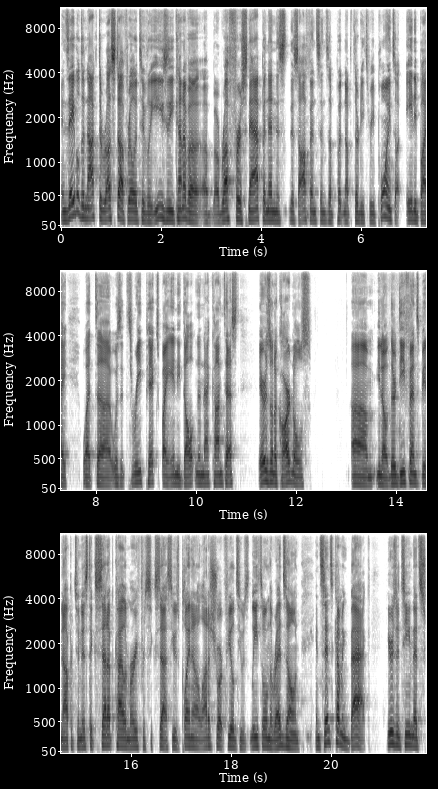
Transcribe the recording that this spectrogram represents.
and is able to knock the rust off relatively easy. Kind of a, a, a rough first snap, and then this this offense ends up putting up 33 points, aided by what uh, was it three picks by Andy Dalton in that contest. Arizona Cardinals, um, you know, their defense being opportunistic set up Kyler Murray for success. He was playing on a lot of short fields. He was lethal in the red zone. And since coming back, here's a team that's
